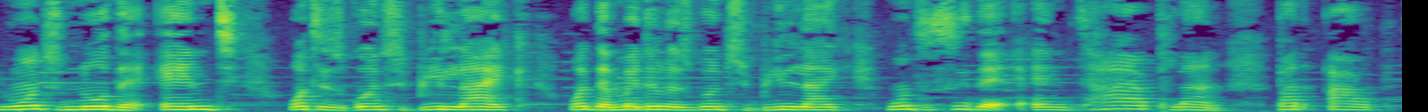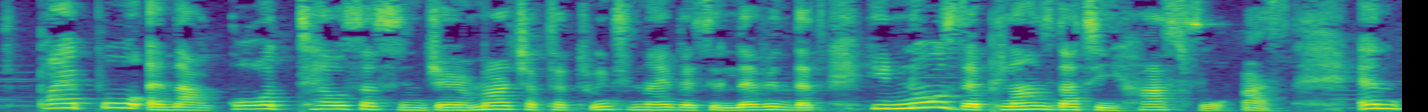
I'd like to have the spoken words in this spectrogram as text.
We want to know the end, what is going to be like, what the middle is going to be like. We want to see the entire plan. But our Bible and our God tells us in Jeremiah chapter 29, verse 11, that He knows the plans that He has for us. And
